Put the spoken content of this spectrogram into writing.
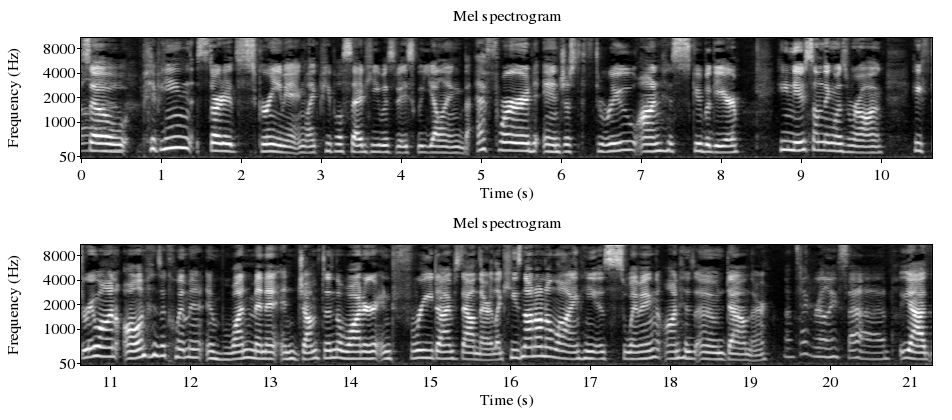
Oh so Pippin started screaming. Like people said he was basically yelling the F word and just threw on his scuba gear. He knew something was wrong. He threw on all of his equipment in one minute and jumped in the water and free dives down there. Like he's not on a line, he is swimming on his own down there. That's like really sad. Yeah,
